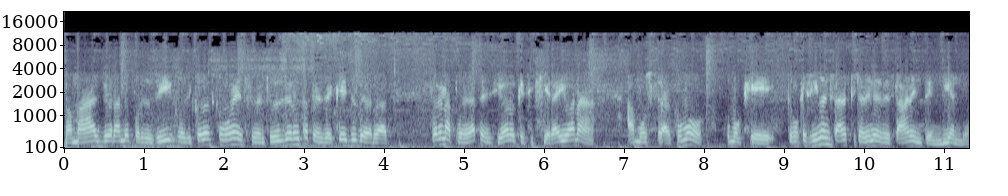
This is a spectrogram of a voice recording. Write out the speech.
mamás llorando por sus hijos y cosas como eso. Entonces yo nunca pensé que ellos de verdad fueran a poner atención o que siquiera iban a, a mostrar como, como que, como que sí nos estaban escuchando y nos estaban entendiendo.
